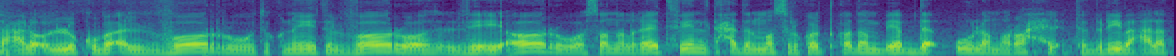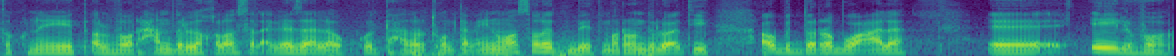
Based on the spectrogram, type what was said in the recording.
تعالوا أقول لكم بقى الفار وتقنية الفار والفي اي ار وصلنا لغاية فين؟ الاتحاد المصري لكرة القدم بيبدأ أولى مراحل التدريب على تقنية الفار الحمد لله خلاص الأجهزة لو كنت حضراتكم متابعين وصلت بيتمرنوا دلوقتي أو بيتدربوا على إيه الفار؟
